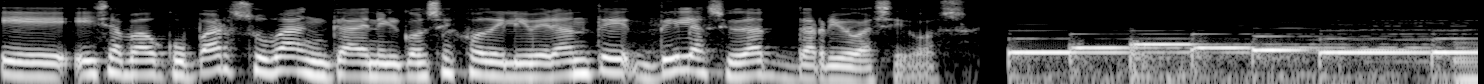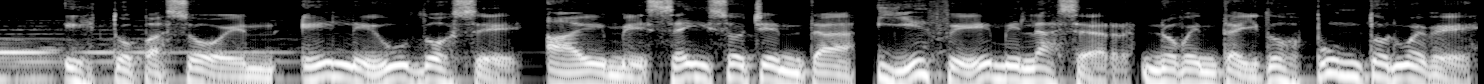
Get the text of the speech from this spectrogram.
eh, ella va a ocupar su banca en el Consejo Deliberante de la ciudad de Río Gallegos. Esto pasó en LU12, AM680 y FM Láser 92.9.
